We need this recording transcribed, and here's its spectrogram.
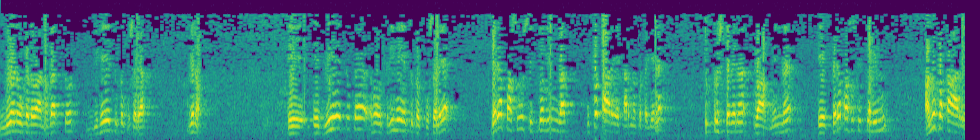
නුවණ උපදවා නොගත්තොත් දි හේතුක කුසලයක් වෙනවා. ඒ ඒ දි හේතුක හෝ ත්‍රි හේතුක කුසලය පෙරපසු සිත් වලින් ලත් උපකාරය කරන කොටගෙන උත්කෘෂ්ඨ වෙනවා. මෙන්න ඒ පෙරපසු සිත් වලින් අනුපකාරය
